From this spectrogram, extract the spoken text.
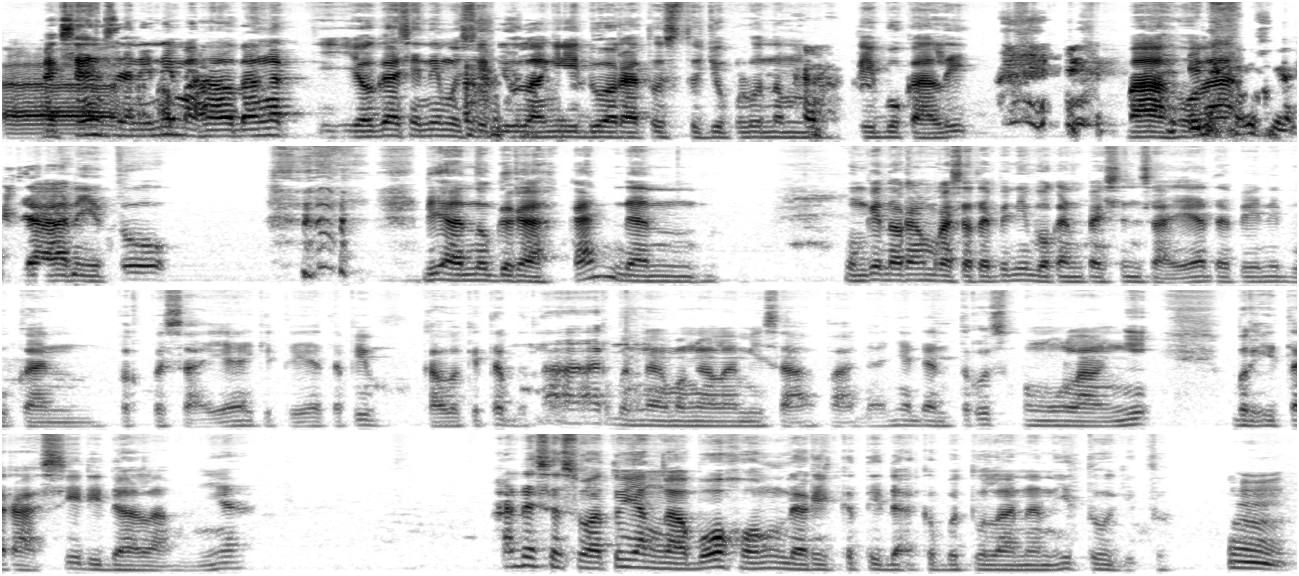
Make sense dan ini apa- mahal banget. Yoga sini mesti diulangi 276 ribu kali bahwa pekerjaan itu dianugerahkan dan mungkin orang merasa tapi ini bukan passion saya, tapi ini bukan purpose saya gitu ya. Tapi kalau kita benar-benar mengalami seapa adanya dan terus mengulangi beriterasi di dalamnya, ada sesuatu yang nggak bohong dari ketidakkebetulanan itu gitu. Hmm,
